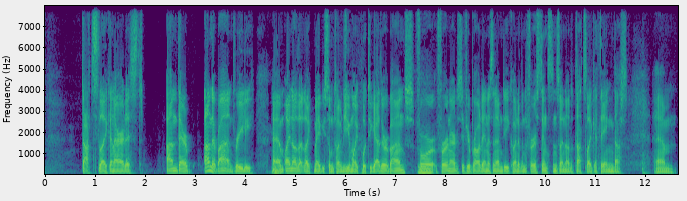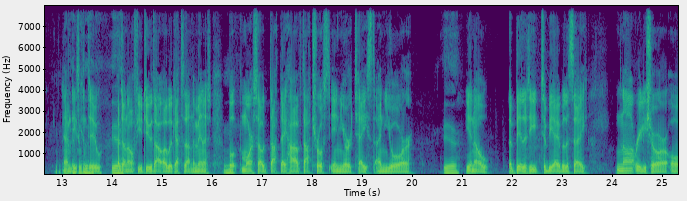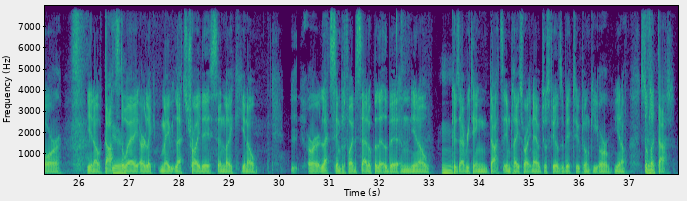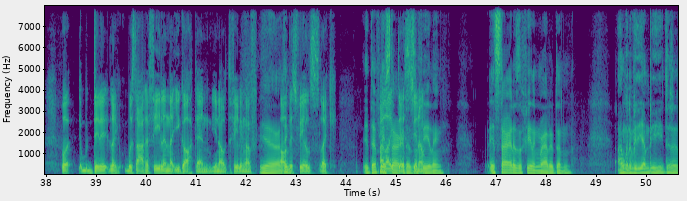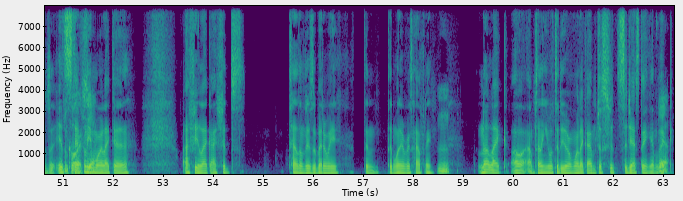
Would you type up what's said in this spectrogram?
that's like an artist and their and their band really. Mm. Um, I know that like maybe sometimes you might put together a band Mm. for for an artist if you're brought in as an MD kind of in the first instance. I know that that's like a thing that um, MDs can do. do, yeah. I don't know if you do that. I will get to that in a minute, Mm. but more so that they have that trust in your taste and your yeah. you know ability to be able to say not really sure or you know that's Yeah. the way or like maybe let's try this and like you know or let's simplify the setup a little bit and you know Mm. because everything that's in place right now just feels a bit too clunky or you know stuff like that but did it like was that a feeling that you got then you know the feeling of Yeah, I oh this feels like It definitely like started this, as you a feeling. It started as a feeling rather than I'm going to be the MD. It's course, definitely yeah. more like a. I feel like I should tell them there's a better way than than whatever's happening. Mm. Not like oh I'm telling you what to do, or more like I'm just su- suggesting and Yeah. like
